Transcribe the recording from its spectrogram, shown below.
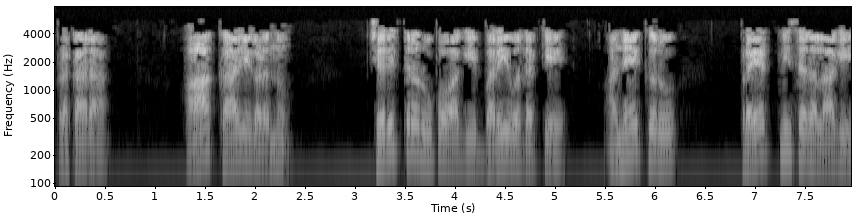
ಪ್ರಕಾರ ಆ ಕಾರ್ಯಗಳನ್ನು ಚರಿತ್ರ ರೂಪವಾಗಿ ಬರೆಯುವುದಕ್ಕೆ ಅನೇಕರು ಪ್ರಯತ್ನಿಸಿರಲಾಗಿ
